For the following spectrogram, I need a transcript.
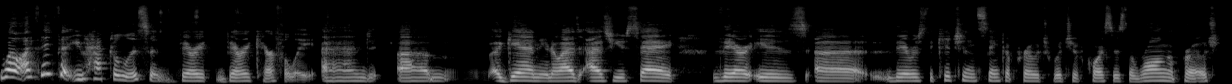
Well, I think that you have to listen very, very carefully. And um, again, you know, as as you say, there is uh, there is the kitchen sink approach, which of course is the wrong approach.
